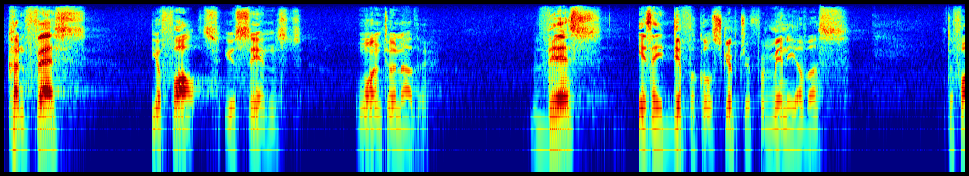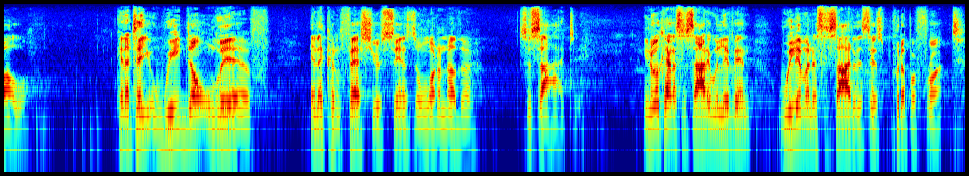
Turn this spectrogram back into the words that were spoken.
Confess your faults, your sins, one to another. This is a difficult scripture for many of us to follow. Can I tell you, we don't live in a confess your sins to one another society. You know what kind of society we live in? We live in a society that says put up a front.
